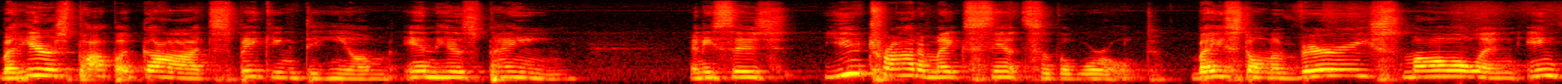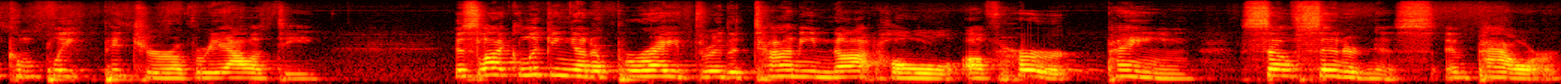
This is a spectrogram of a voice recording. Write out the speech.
But here's Papa God speaking to him in his pain. And he says, You try to make sense of the world based on a very small and incomplete picture of reality. It's like looking at a parade through the tiny knothole of hurt, pain, self centeredness, and power,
